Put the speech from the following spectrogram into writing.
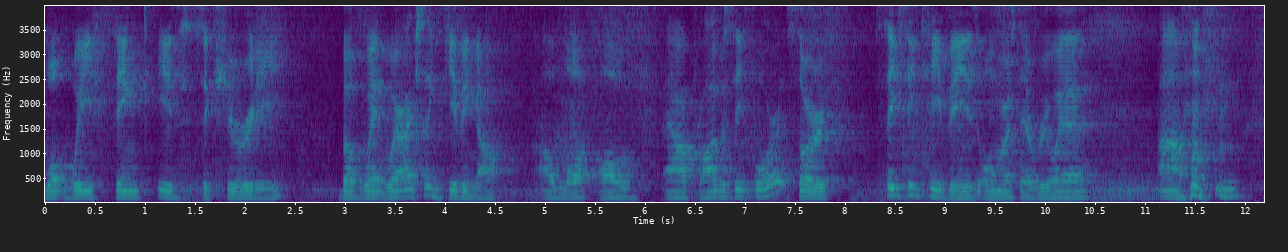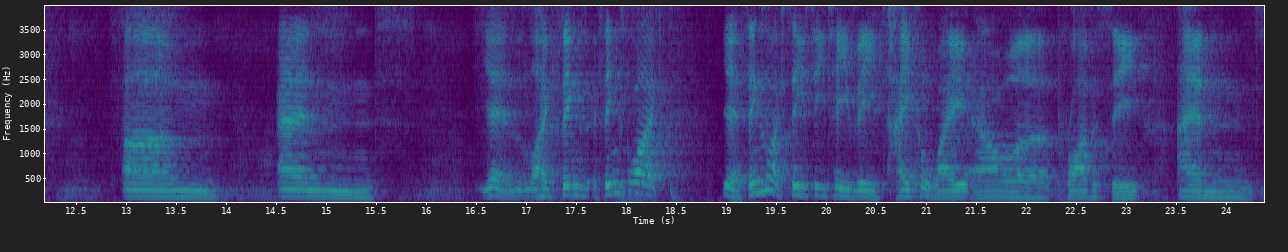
what we think is security, but we're, we're actually giving up a lot of our privacy for it. So, CCTV is almost everywhere. Um, um, and yeah, like things things like yeah, things like CCTV take away our privacy and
